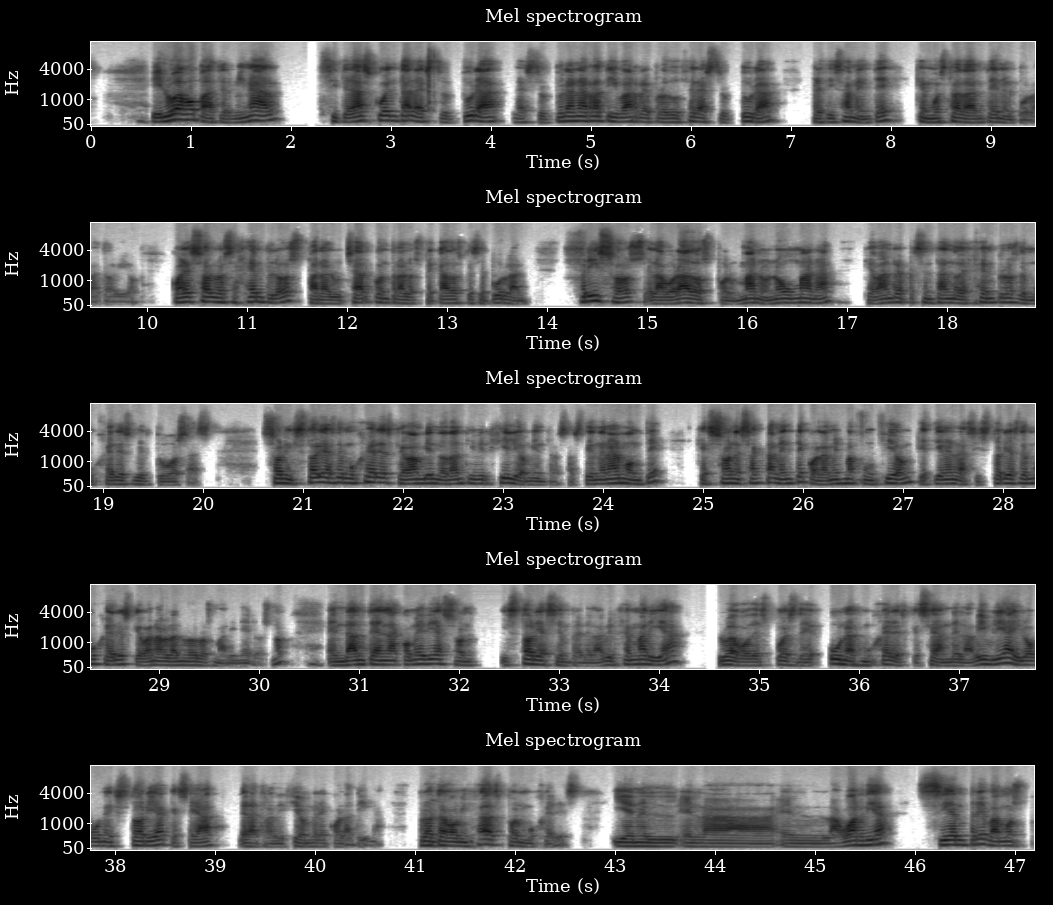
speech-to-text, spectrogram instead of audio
Y luego, para terminar, si te das cuenta, la estructura, la estructura narrativa reproduce la estructura precisamente que muestra Dante en el purgatorio. ¿Cuáles son los ejemplos para luchar contra los pecados que se purgan? Frisos elaborados por mano no humana que van representando ejemplos de mujeres virtuosas. Son historias de mujeres que van viendo Dante y Virgilio mientras ascienden al monte que son exactamente con la misma función que tienen las historias de mujeres que van hablando de los marineros. ¿no? En Dante en la comedia son historias siempre de la Virgen María, luego después de unas mujeres que sean de la Biblia y luego una historia que sea de la tradición grecolatina, protagonizadas por mujeres. Y en, la Guardia siempre vamos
